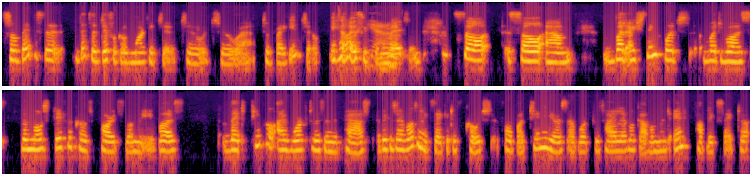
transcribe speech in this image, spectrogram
So that is the that's a difficult market to to to uh, to break into, you know, as you yeah. can imagine. So so um, but I think what what was the most difficult part for me was that people I worked with in the past, because I was an executive coach for about 10 years, I worked with high level government and public sector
